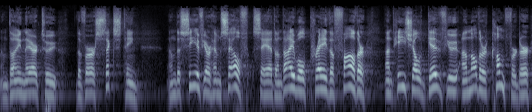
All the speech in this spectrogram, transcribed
and down there to the verse 16. And the Saviour himself said, And I will pray the Father, and he shall give you another comforter,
